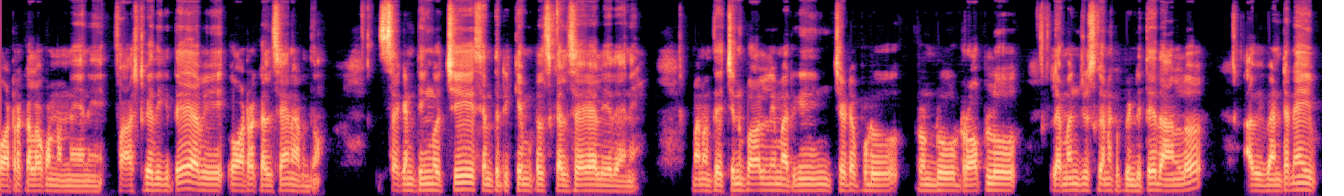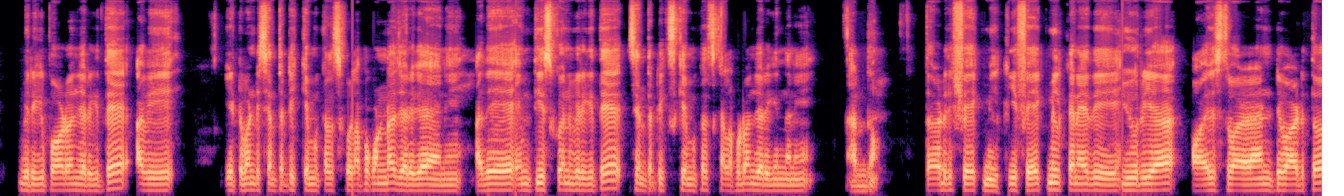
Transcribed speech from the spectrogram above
వాటర్ కలవకుండా ఉన్నాయని ఫాస్ట్గా దిగితే అవి వాటర్ కలిసాయని అర్థం. సెకండ్ థింగ్ వచ్చి సింథటిక్ కెమికల్స్ కలిసాయా లేదా అని. మనం తెచ్చిన పాలని మరిగించేటప్పుడు రెండు డ్రాప్లు లెమన్ జ్యూస్ కనుక పిండితే దానిలో అవి వెంటనే విరిగిపోవడం జరిగితే అవి ఎటువంటి సింథటిక్ కెమికల్స్ కలపకుండా జరిగాయని. అదే ఏం తీసుకొని విరిగితే సింథటిక్స్ కెమికల్స్ కలపడం జరిగిందని అర్థం. Third fake milk. ఈ ఫేక్ మిల్క్ అనేది యూరియా ఆయిల్స్ వంటి వాటితో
